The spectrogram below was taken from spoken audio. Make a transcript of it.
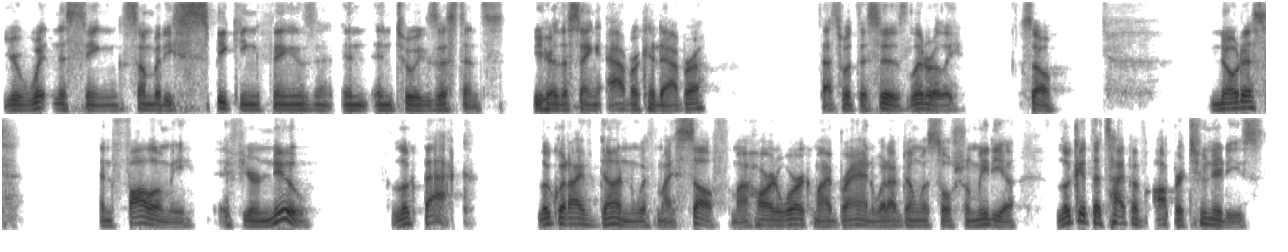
you're witnessing somebody speaking things in, into existence. You hear the saying abracadabra? That's what this is, literally. So notice and follow me. If you're new, look back. Look what I've done with myself, my hard work, my brand, what I've done with social media. Look at the type of opportunities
